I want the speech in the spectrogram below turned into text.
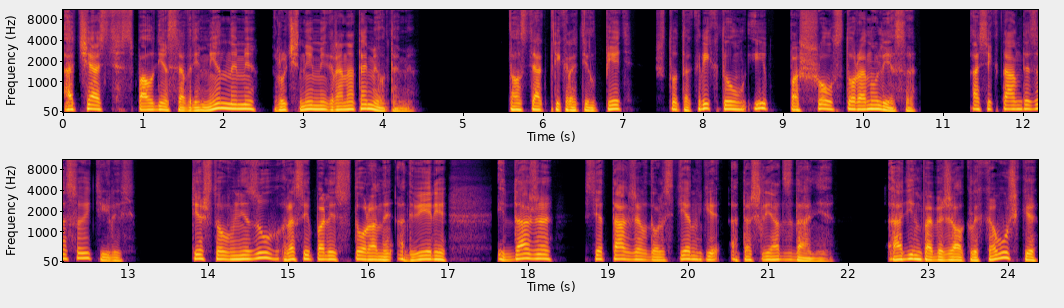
А часть с вполне современными ручными гранатометами. Толстяк прекратил петь, что-то крикнул и пошел в сторону леса, а сектанты засуетились. Те, что внизу, рассыпались в стороны от двери, и даже все также вдоль стенки отошли от здания. Один побежал к легковушке,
